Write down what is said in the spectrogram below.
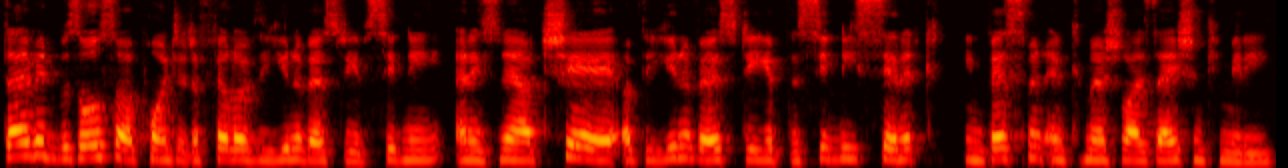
David was also appointed a Fellow of the University of Sydney and is now Chair of the University of the Sydney Senate Investment and Commercialisation Committee,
